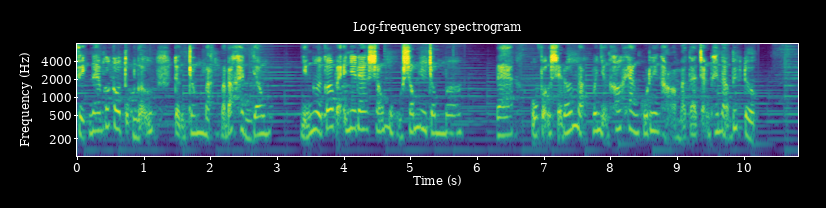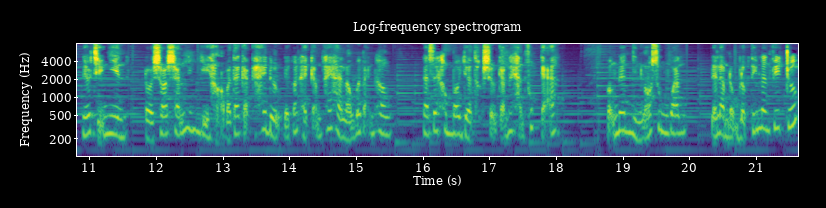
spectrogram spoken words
Việt nam có câu tục ngữ, đừng trong mặt mà bắt hình dong. Những người có vẻ như đang sống một cuộc sống như trong mơ. Ra, cũng vẫn sẽ đối mặt với những khó khăn của riêng họ mà ta chẳng thể nào biết được. Nếu chỉ nhìn rồi so sánh những gì họ và ta cảm thấy được để có thể cảm thấy hài lòng với bản thân ta sẽ không bao giờ thật sự cảm thấy hạnh phúc cả vẫn nên nhìn ngó xung quanh để làm động lực tiến lên phía trước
